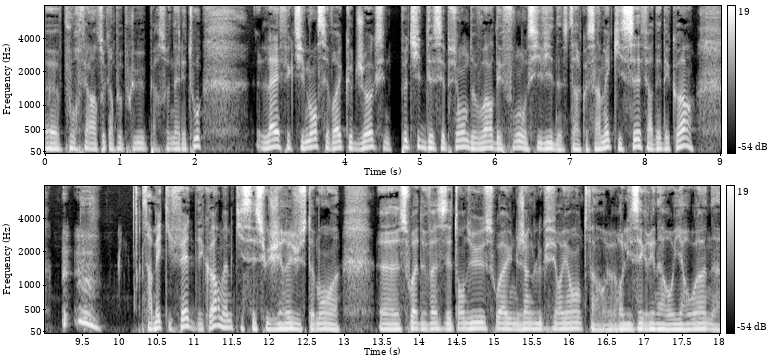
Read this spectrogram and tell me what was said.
euh, pour faire un truc un peu plus personnel et tout. Là, effectivement, c'est vrai que Jog, c'est une petite déception de voir des fonds aussi vides. C'est-à-dire que c'est un mec qui sait faire des décors. C'est un mec qui fait des décors même, qui sait suggérer justement euh, soit de vastes étendues, soit une jungle luxuriante. Enfin, relisez Green Arrow Year One, euh,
